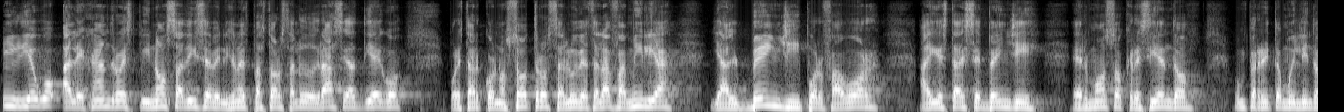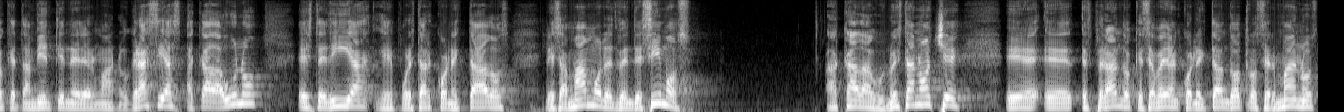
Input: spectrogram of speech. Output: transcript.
Y Diego Alejandro Espinosa dice, bendiciones, pastor. Saludos, gracias, Diego, por estar con nosotros. Saludos a la familia y al Benji, por favor. Ahí está ese Benji hermoso creciendo. Un perrito muy lindo que también tiene el hermano. Gracias a cada uno este día, eh, por estar conectados. Les amamos, les bendecimos a cada uno. Esta noche, eh, eh, esperando que se vayan conectando otros hermanos,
